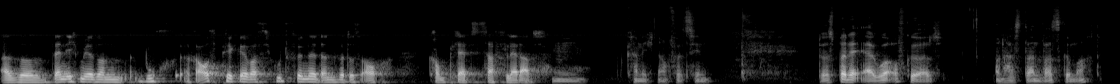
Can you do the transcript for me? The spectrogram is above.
Also wenn ich mir so ein Buch rauspicke, was ich gut finde, dann wird es auch komplett zerfleddert. Hm, kann ich nachvollziehen. Du hast bei der Ergo aufgehört und hast dann was gemacht?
